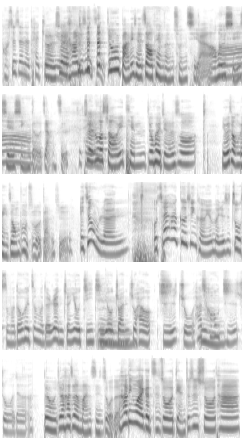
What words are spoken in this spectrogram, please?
哦，这真的太专对，所以，他就是 就会把那些照片可能存起来啊，或者写一些心得这样子。所以如果少一天，就会觉得说有一种美中不足的感觉。哎、这种人，我猜他个性可能原本就是做什么都会这么的认真，又积极，又专注，嗯还有执着。他超嗯执着的。对，我觉得他真的蛮执着的。他另外一个执着的点就是说他。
